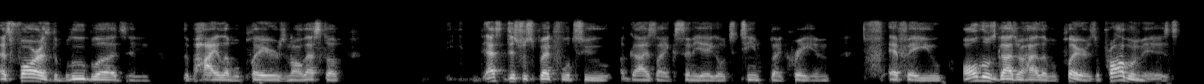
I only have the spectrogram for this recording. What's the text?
as far as the blue bloods and the high level players and all that stuff, that's disrespectful to guys like San Diego, to teams like Creighton, FAU. All those guys are high level players. The problem is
